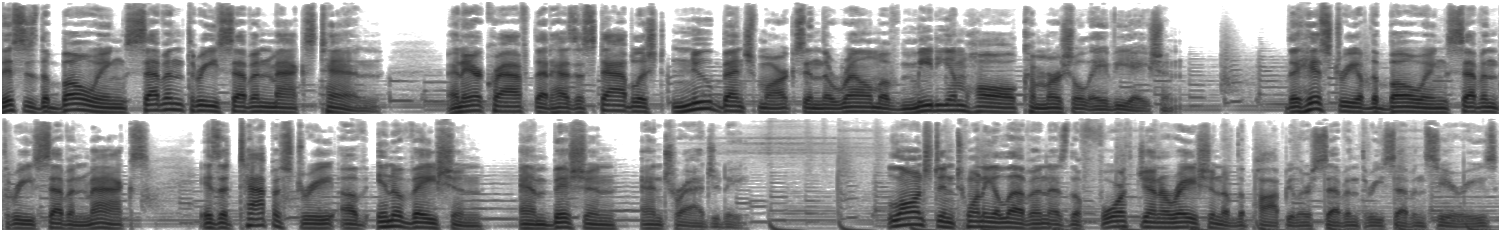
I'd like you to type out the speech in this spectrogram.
This is the Boeing 737 MAX 10, an aircraft that has established new benchmarks in the realm of medium-haul commercial aviation. The history of the Boeing 737 MAX is a tapestry of innovation, ambition, and tragedy. Launched in 2011 as the fourth generation of the popular 737 series,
